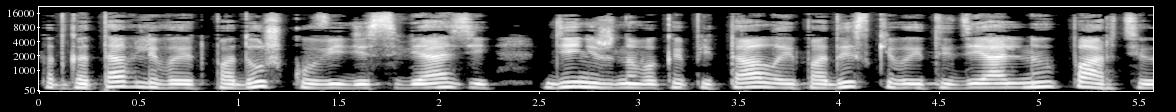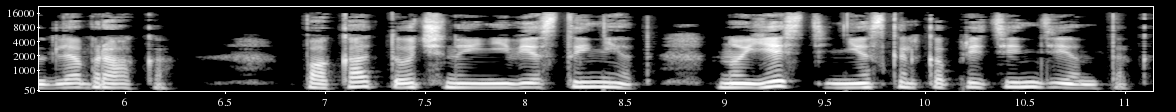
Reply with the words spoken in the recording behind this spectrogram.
подготавливает подушку в виде связи, денежного капитала и подыскивает идеальную партию для брака. Пока точной невесты нет, но есть несколько претенденток,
